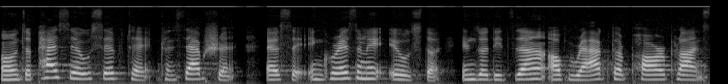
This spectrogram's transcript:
Uh, the passive safety conception is increasingly used in the design of reactor power plants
